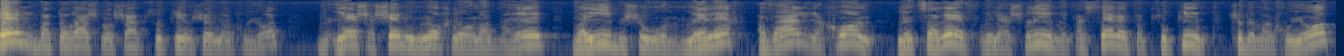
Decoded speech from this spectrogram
אין בתורה שלושה פסוקים של מלכויות, יש השם ימלוך לעולם ועד, ויהי בישורון מלך, אבל יכול לצרף ולהשלים את עשרת הפסוקים שבמלכויות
